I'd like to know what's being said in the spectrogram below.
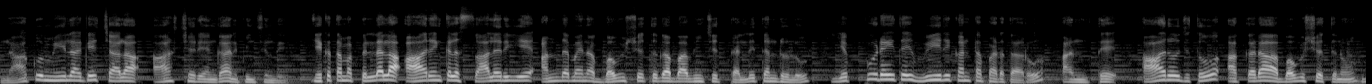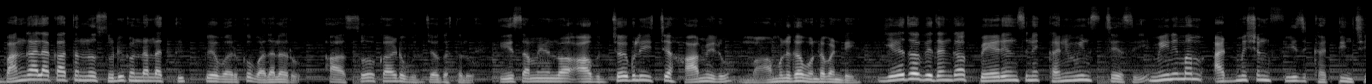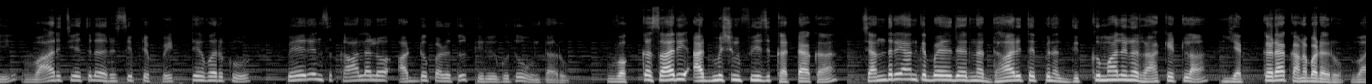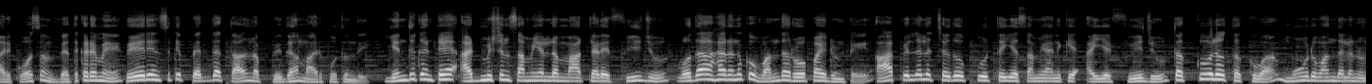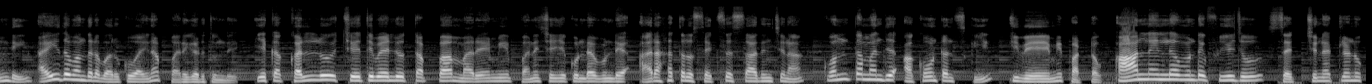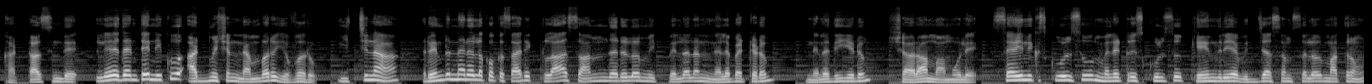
నాకు మీలాగే చాలా ఆశ్చర్యంగా అనిపించింది. ఇక తమ పిల్లల ఆరింకల సాలరీయే అందమైన భవిష్యత్తుగా భావించే తల్లిదండ్రులు ఎప్పుడైతే వీరి కంట పడతారో అంతే. ఆ రోజుతో అక్కడ ఆ భవిష్యత్తును బంగాళాఖాతంలో సుడిగుండల్లా తిప్పే వరకు వదలరు ఆ సోకాడు ఉద్యోగస్తులు. ఈ సమయంలో ఆ ఉద్యోగులు ఇచ్చే హామీలు మామూలుగా ఉండవండి. ఏదో విధంగా పేరెంట్స్ని కన్విన్స్ చేసి మినిమం అడ్మిషన్ ఫీజు కట్టించి వారి చేతిలో రిసిప్ట్ పెట్టే వరకు పేరెంట్స్ కాళ్ళలో అడ్డుపడుతూ తిరుగుతూ ఉంటారు. ఒక్కసారి అడ్మిషన్ ఫీజు కట్టాక చంద్రయాన్కి బయలుదేరిన దారి తప్పిన దిక్కుమాలిన రాకెట్ల ఎక్కడా కనబడరు. వారి కోసం వెతకడమే పేరెంట్స్కి పెద్ద తలనొప్పిగా మారిపోతుంది. ఎందుకంటే అడ్మిషన్ సమయంలో మాట్లాడే ఫీజు ఉదాహరణకు వంద రూపాయలుంటే ఆ పిల్లల చదువు పూర్తయ్యే సమయానికి అయ్యే ఫీజు తక్కువలో తక్కువ మూడు వందల నుండి ఐదు వందల వరకు అయినా పరిగెడుతుంది. ఇక కళ్ళు చేతివేళ్ళు తప్ప మరేమీ పని చేయకుండా ఉండే అర్హతలు సక్సెస్ సాధించిన కొంత మంది అకౌంటెంట్స్కి ఇవేమి పట్టవు. ఆన్లైన్లో ఉండే ఫీజు సెచ్చినట్లు నువ్వు కట్టాల్సిందే. లేదంటే నీకు అడ్మిషన్ నెంబరు ఇవ్వరు. ఇచ్చిన రెండు నెలలకు ఒకసారి క్లాస్ అందరిలో మీ పిల్లలను నిలబెట్టడం నిలదీయడం షరా మామూలే. సైనిక్ స్కూల్స్ మిలిటరీ స్కూల్స్ కేంద్రీయ విద్యా సంస్థలో మాత్రం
